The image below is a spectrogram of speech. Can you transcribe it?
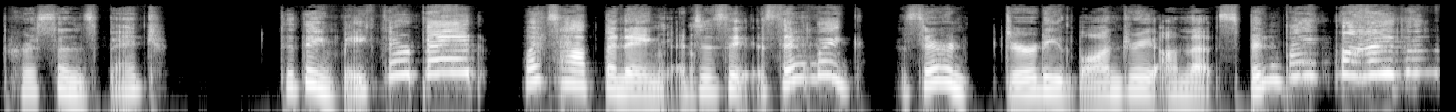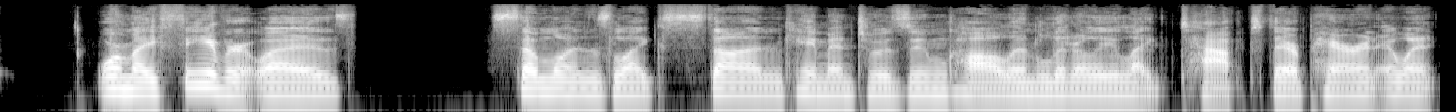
person's bed. Did they make their bed? what's happening? Does it, is there like, is there dirty laundry on that spin bike behind them? Or my favorite was someone's like son came into a Zoom call and literally like tapped their parent and went,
